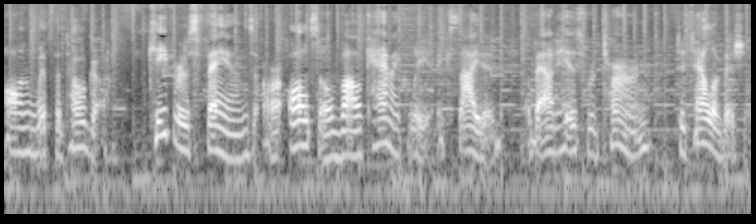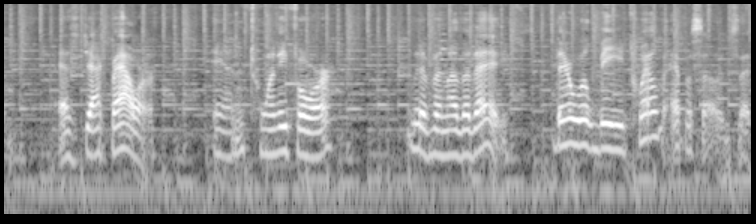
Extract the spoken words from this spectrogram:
on with the toga. Kiefer's fans are also volcanically excited about his return to television as Jack Bauer in 24 Live Another Day. There will be 12 episodes that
